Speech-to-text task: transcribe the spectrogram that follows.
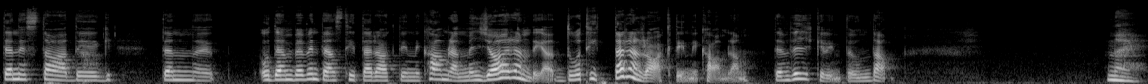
Den är stadig, den, och den behöver inte ens titta rakt in i kameran. Men gör den det, då tittar den rakt in i kameran. Den viker inte undan. Nej.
